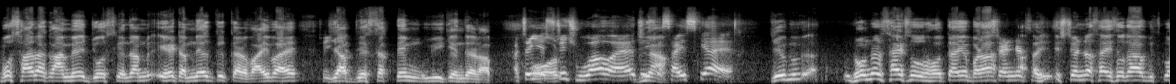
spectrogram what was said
बहुत सारा काम है जो इसके अंदर हमने एट हमने करवाया हुआ है। ये आप देख सकते हैं मूवी के अंदर आप। अच्छा ये स्टिच हुआ हुआ है तो जी हाँ। साइज़ क्या है? ये नॉर्मल साइज़ होता है ये बड़ा स्टैंडर्ड साइज़ होता है आप इसको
